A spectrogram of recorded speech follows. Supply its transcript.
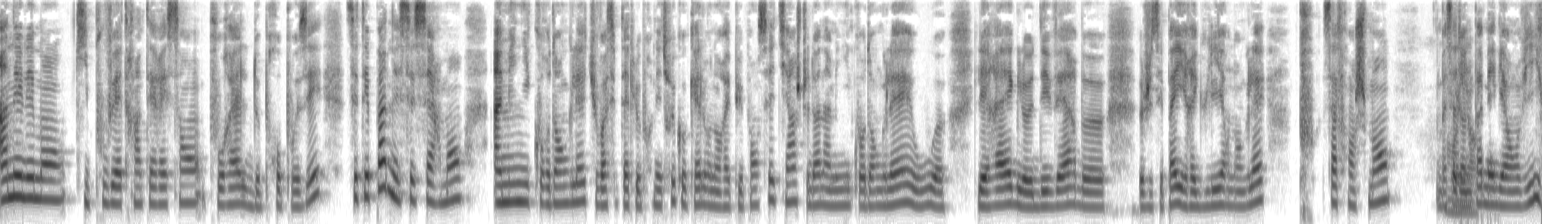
un élément qui pouvait être intéressant pour elle de proposer, c'était pas nécessairement un mini cours d'anglais. Tu vois, c'est peut-être le premier truc auquel on aurait pu penser. Tiens, je te donne un mini cours d'anglais ou euh, les règles des verbes, euh, je sais pas, irréguliers en anglais. ça, franchement, bah, ça donne pas méga envie.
